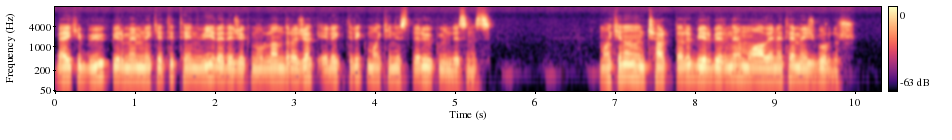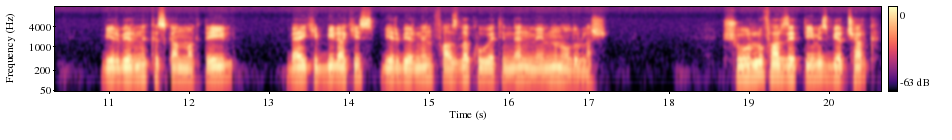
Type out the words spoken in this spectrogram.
belki büyük bir memleketi tenvir edecek, nurlandıracak elektrik makinistleri hükmündesiniz. Makinanın çarkları birbirine muavenete mecburdur birbirini kıskanmak değil, belki bilakis birbirinin fazla kuvvetinden memnun olurlar. Şuurlu farz ettiğimiz bir çark,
